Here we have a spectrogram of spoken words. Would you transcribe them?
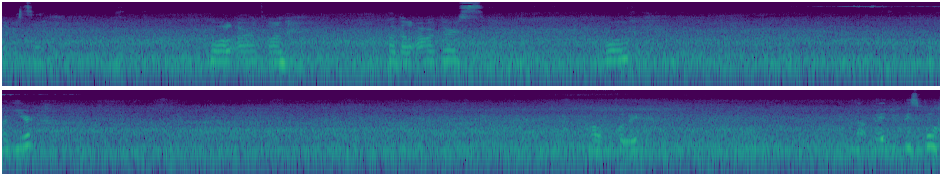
There's a wall art on Hotel Arthur's wall over here. Hopefully that made it visible.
